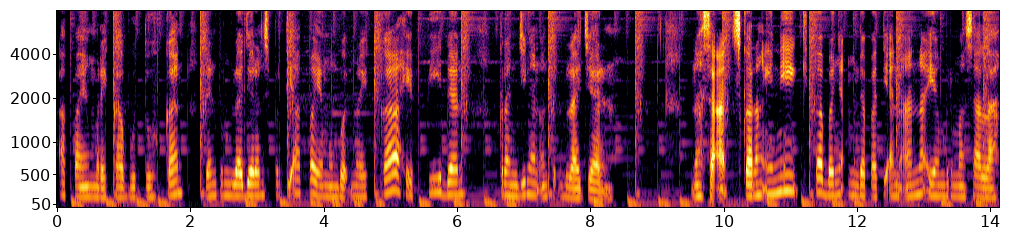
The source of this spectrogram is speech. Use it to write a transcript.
apa yang mereka butuhkan, dan pembelajaran seperti apa yang membuat mereka happy dan keranjingan untuk belajar. Nah, saat sekarang ini kita banyak mendapati anak-anak yang bermasalah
